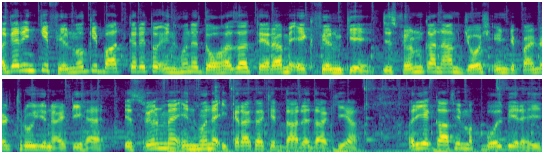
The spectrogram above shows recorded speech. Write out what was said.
अगर इनकी फ़िल्मों की बात करें तो इन्होंने 2013 में एक फ़िल्म की, जिस फ़िल्म का नाम जोश इंडिपेंडेंट थ्रू यूनाइटी है। इस फ़िल्म में इन्होंने इकरा का किरदार अदा किया, और ये काफ़ी मकबूल भी रही।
